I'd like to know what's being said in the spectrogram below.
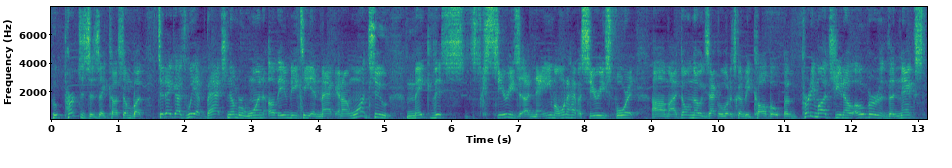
who purchases a custom. But today, guys, we have batch number one of MDT and Mac, and I want to make this series a name. I want to have a series for it. Um, I don't know exactly what it's going to be called, but pretty much, you know, over the next,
